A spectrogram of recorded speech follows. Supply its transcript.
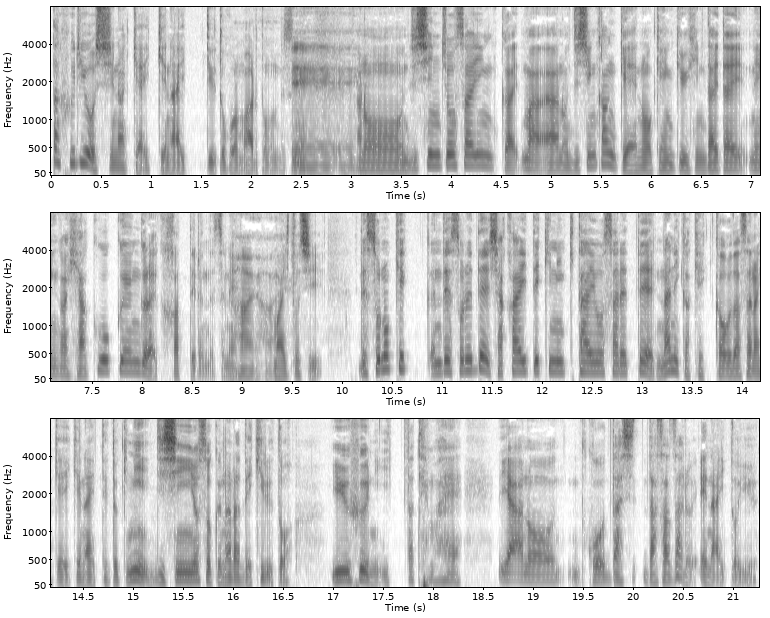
たふりをしなきゃいけないっていうところもあると思うんですね。ええあの、地震調査委員会、まあ、あの、地震関係の研究費に大体年間100億円ぐらいかかってるんですね。はいはい毎年。で、その結果、で、それで社会的に期待をされて何か結果を出さなきゃいけないっていう時に地震予測ならできるというふうに言った手前、いや、あの、こう出し、出さざるを得ないという。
